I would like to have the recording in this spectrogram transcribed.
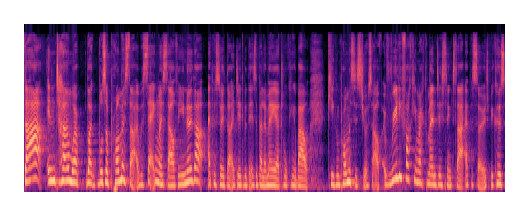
that in turn were like was a promise that I was setting myself. And you know that episode that I did with Isabella Mayer talking about keeping promises to yourself. I really fucking recommend listening to that episode because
